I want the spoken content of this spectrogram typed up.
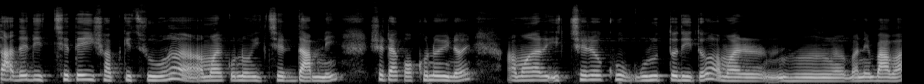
তাদের ইচ্ছেতেই সব কিছু হ্যাঁ? আমার কোনো ইচ্ছের দাম নেই, সেটা কখনোই নয়। আমার ইচ্ছেরও খুব গুরুত্ব দিত আমার মানে বাবা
